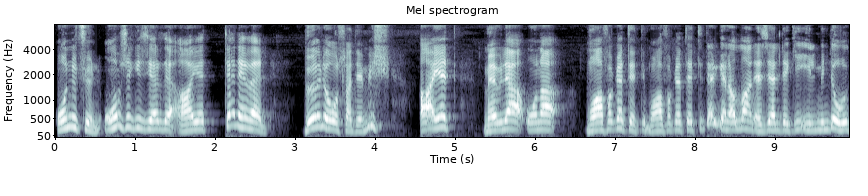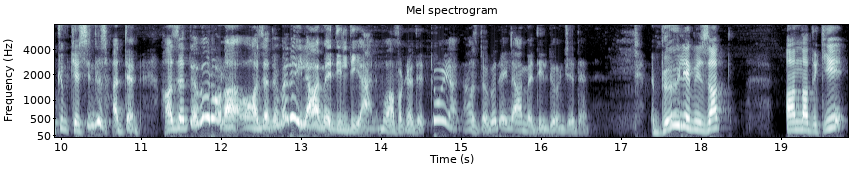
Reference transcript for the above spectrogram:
Onun için 18 yerde ayetten evvel böyle olsa demiş. Ayet Mevla ona muvaffakat etti. Muvaffakat etti derken Allah'ın ezeldeki ilminde o hüküm kesindi zaten. Hazreti Ömer ona, Hazreti Ömer'e ilham edildi yani. Muvaffakat etti o yani. Hazreti Ömer'e ilham edildi önceden. E, böyle bir zat anladı ki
